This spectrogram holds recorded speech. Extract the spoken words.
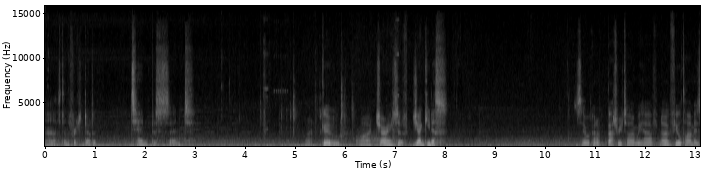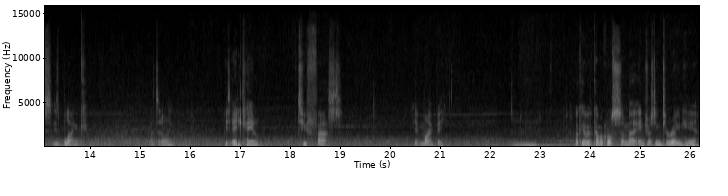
Uh, let's turn the friction down to 10%. Right, go. My chariot of jankiness. Does what kind of battery time we have? No, fuel time is, is blank. That's annoying. Is 80k too fast? It might be. Mm. Okay, we've come across some uh, interesting terrain here.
